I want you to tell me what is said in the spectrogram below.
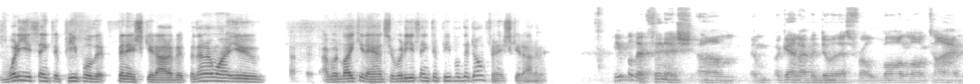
what do you think the people that finish get out of it? But then I want you, I would like you to answer. What do you think the people that don't finish get out of it? People that finish. Um and again, I've been doing this for a long, long time,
